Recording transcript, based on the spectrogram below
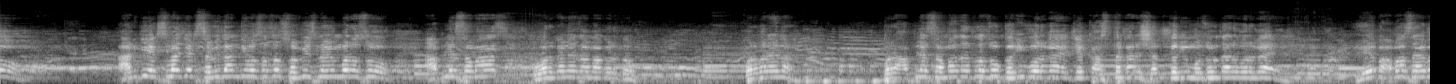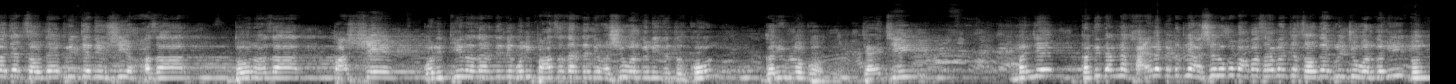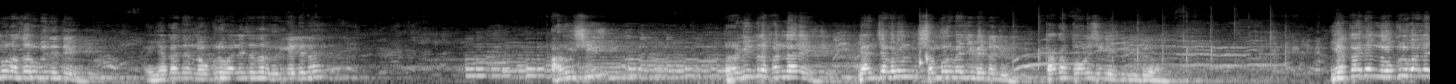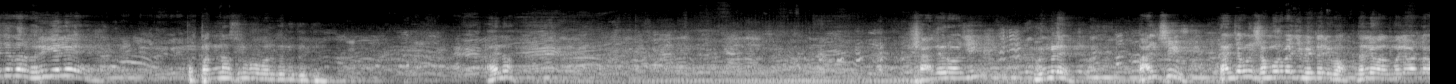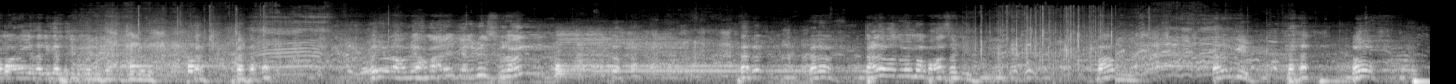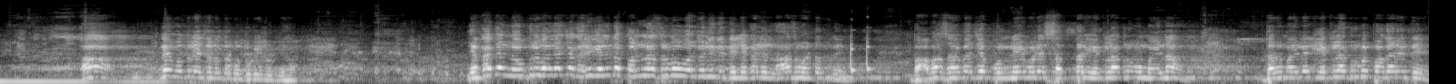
आणखी एक्सवायजेड संविधान दिवस असो सव्वीस नोव्हेंबर असो आपले समाज वर्गाने जमा करतो. बरोबर आहे ना? बरं आपल्या समाजातला जो गरीब वर्ग आहे जे कास्तकार शेतकरी मजूरदार वर्ग आहे हे बाबासाहेबाच्या चौदा एप्रिलच्या दिवशी हजार दोन हजार पाचशे कोणी तीन हजार देते कोणी पाच हजार देते अशी वर्गणी देतात. कोण? गरीब लोक. ज्याची म्हणजे कधी त्यांना खायला भेटत नाही असे लोक बाबासाहेबांच्या चौदा एप्रिलची वर्गणी दोन दोन हजार रुपये देते. एखाद्या नोकरीवाल्याच्या जर घरी गेले ना? आरुषी रवींद्र खंडारे यांच्याकडून शंभर रुपयाची भेट आली. काका थोडीशी घे एखाद्या नोकरीवाल्याच्या जर घरी गेले तर पन्नास रुपये वर्गणी देते. है ना? शादेवरावजी विंगळे बालशी त्यांच्याकडून शंभर रुपयाची भेटली बा. धन्यवाद. मला वाटलं मारायला झाली का त्याच्यामध्ये अरे बापरे हमारे जलबी सुरंग. कारण टाळ्या वाजवा मा भावासाठी. कारण की हो हा. नाही म्हणतो याच्यानंतर म्हणतो काही लोक. हा एखाद्या नोकरीवाल्याच्या घरी गेले तर पन्नास रुपये वर्गणी देतील. एखाद्या लाज वाटत नाही. बाबासाहेबांच्या पुण्यामुळे सत्तर एक लाख रुपये महिना दर महिन्याला एक लाख रुपये पगार येते.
